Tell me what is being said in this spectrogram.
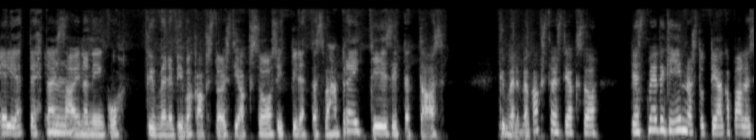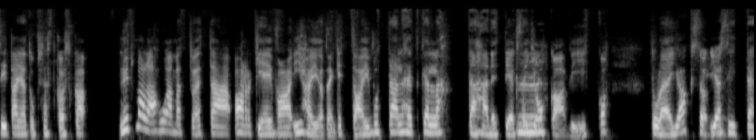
Eli että tehtäisiin mm. aina niin kuin 10-12 jaksoa, sitten pidettäisiin vähän breikkiä, sitten taas 10-12 jaksoa. Ja sitten me jotenkin innostuttiin aika paljon siitä ajatuksesta, koska nyt me ollaan huomattu, että tämä arki ei vaan ihan jotenkin taivu tällä hetkellä tähän, että tiedätkö, mm. joka viikko tulee jakso. Ja sitten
